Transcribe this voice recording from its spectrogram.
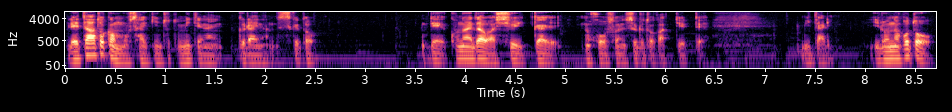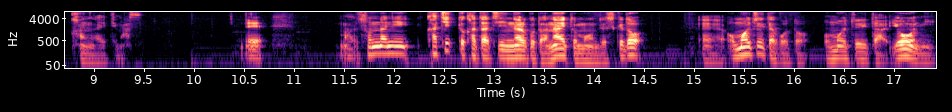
レターとかも最近ちょっと見てないぐらいなんですけどでこの間は週1回の放送にするとかって言って見たりいろんなことを考えてます。で、まあ、そんなにカチッと形になることはないと思うんですけど、えー、思いついたこと思いついたように、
